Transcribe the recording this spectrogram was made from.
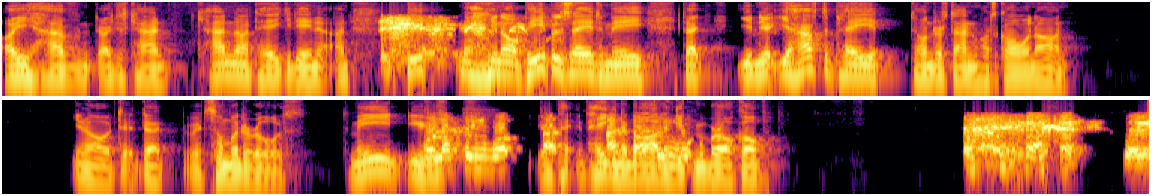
I haven't. I just can't. Cannot take it in. And pe- you know, people say to me that you you have to play it to understand what's going on. You know, t- that with some of the rules. To me, you Well, just, I think what you're I- I- the ball and getting broke up. well,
